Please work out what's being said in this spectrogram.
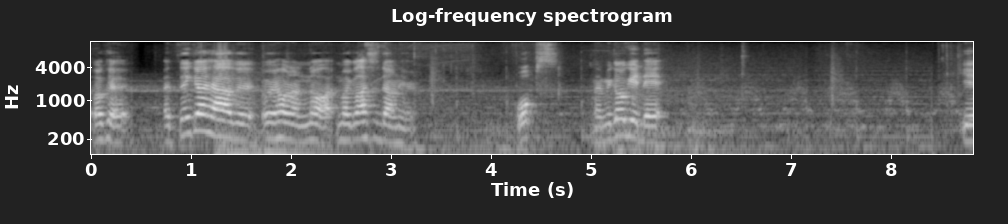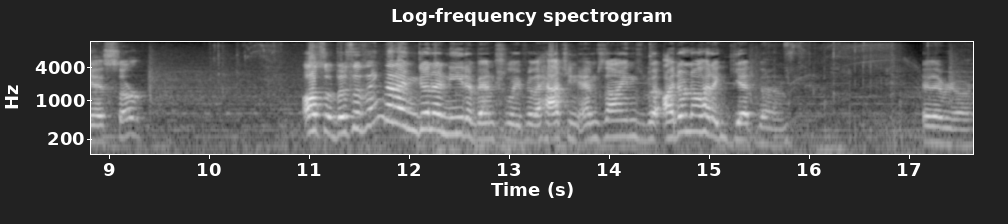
Okay, I think I have it. Wait, hold on. No, my glass is down here. Whoops. Let me go get that. Yes, sir. Also, there's a thing that I'm gonna need eventually for the hatching enzymes, but I don't know how to get them. Okay, there we are.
